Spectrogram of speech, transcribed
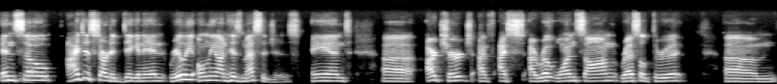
And so I just started digging in really only on his messages. And uh, our church, I've, I, I wrote one song, wrestled through it, um,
